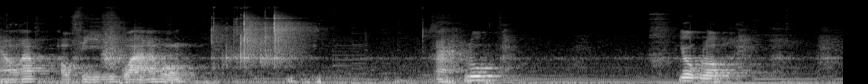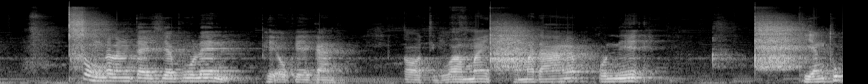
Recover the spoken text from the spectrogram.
เอาครับ เอาฟรีดีกว่าครับผม อะ ลูก โยกลบ ส่งกำลังใจเชียร์ผู้เล่นเพโอเพกัน ก็ถือว่าไม่ธรรมดาครับ คนนี้เถียงทุก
